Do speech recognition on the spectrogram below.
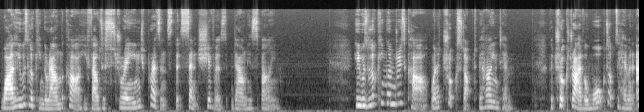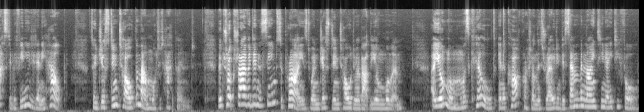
While he was looking around the car, he felt a strange presence that sent shivers down his spine. He was looking under his car when a truck stopped behind him. The truck driver walked up to him and asked him if he needed any help, so Justin told the man what had happened. The truck driver didn't seem surprised when Justin told him about the young woman. A young woman was killed in a car crash on this road in December 1984,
